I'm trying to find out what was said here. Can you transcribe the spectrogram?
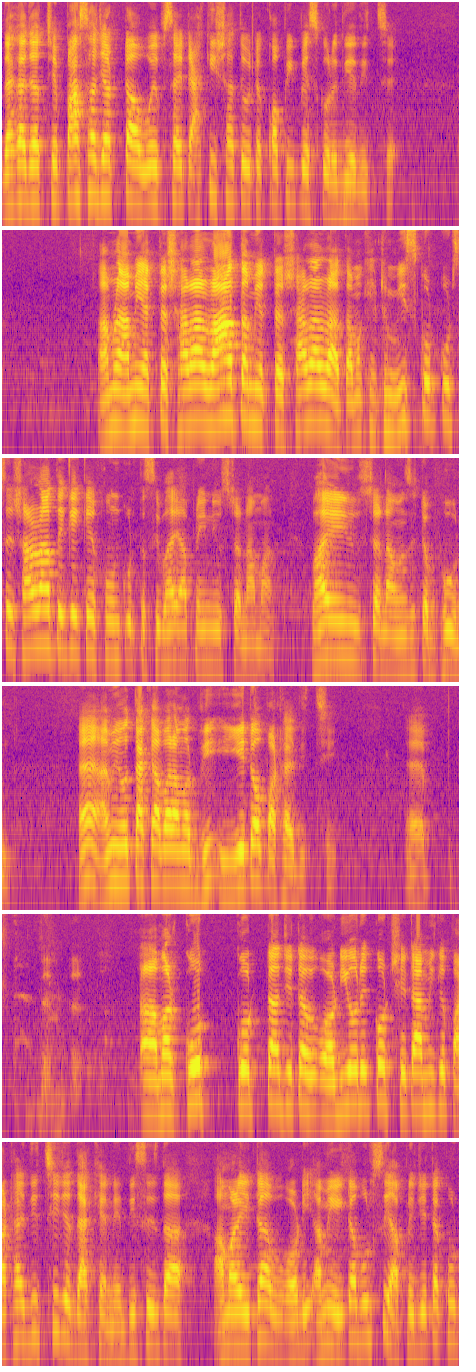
দেখা যাচ্ছে পাঁচ হাজারটা ওয়েবসাইট একই সাথে ওটা কপি পেস্ট করে দিয়ে দিচ্ছে। আমরা, আমি একটা সারা রাত, আমি একটা সারা রাত, আমাকে একটা মিস কোড করছে, সারা রাত একে কে ফোন করতেছি, ভাই, আপনি এই নিউজটা নামান। ভাই, এই নিউজটা নামান, সেটা ভুল। হ্যাঁ আমি ও তাকে আবার আমার ইয়েটাও পাঠিয়ে দিচ্ছি। আমার কোড, কোডটা যেটা অডিও রেকর্ড, সেটা আমিকে পাঠিয়ে দিচ্ছি যে দেখেন দিস ইজ দ্য আমার এইটা অডি, আমি এইটা বলছি, আপনি যেটা কোড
